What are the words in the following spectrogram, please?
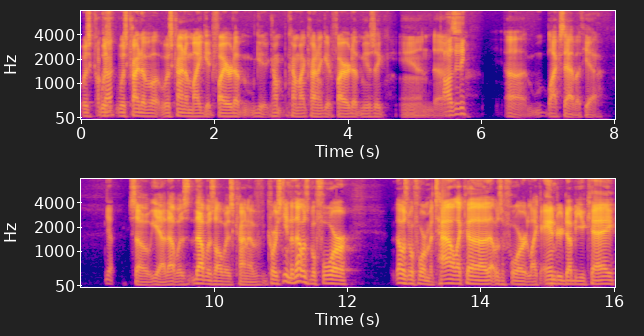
Was was Okay. was kind of a, was kind of my get fired up, get come, come my kind of get fired up music and uh, Ozzy? uh, Black Sabbath, yeah. Yeah. So yeah, that was that was always kind of of course, you know, that was before that was before Metallica, that was before like Andrew WK.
